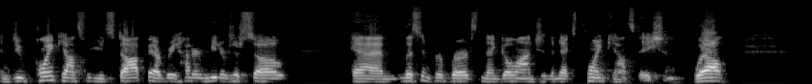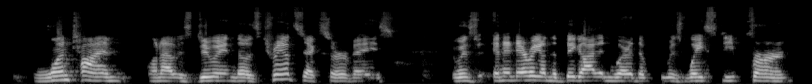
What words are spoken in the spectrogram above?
and do point counts where you stop every 100 meters or so and listen for birds and then go on to the next point count station. Well, one time when I was doing those transect surveys, it was in an area on the Big Island where there was waist deep fern.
